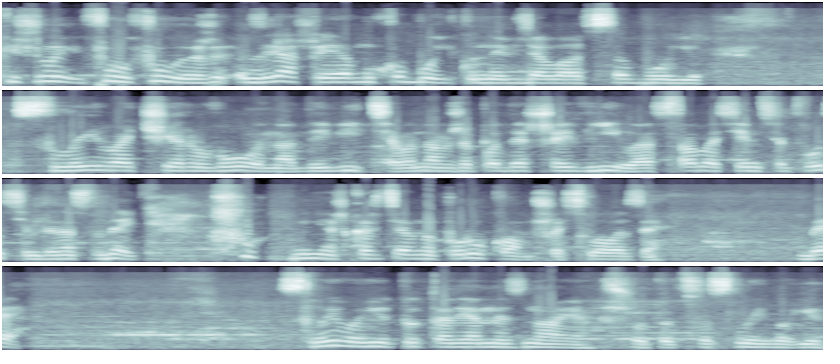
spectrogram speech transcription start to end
Пішли, фу, фу, зря, що я мухобойку не взяла з собою. Слива червона, дивіться, вона вже подешевіла, стала 78,99. Фу, мені аж кажеться, воно по рукам щось лозе. Бе. Сливою тут я не знаю, що тут зі сливою.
